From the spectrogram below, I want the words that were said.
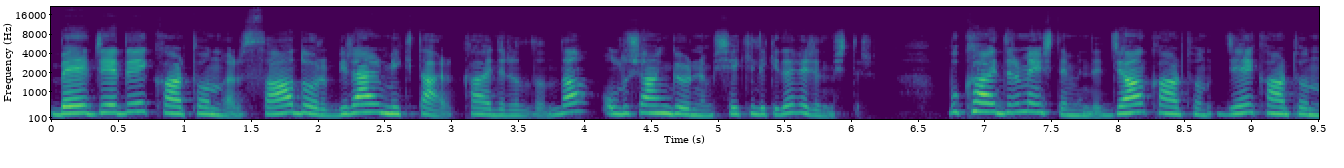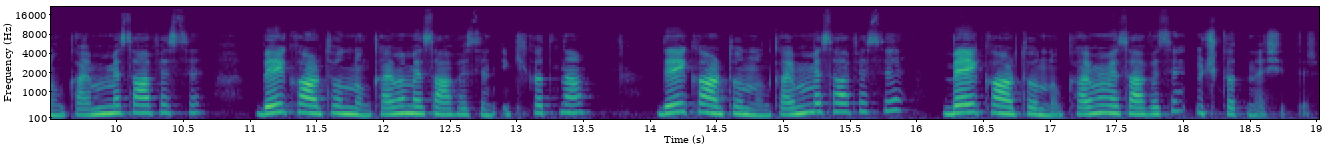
BCD kartonları sağa doğru birer miktar kaydırıldığında oluşan görünüm şekil 2'de verilmiştir. Bu kaydırma işleminde C karton C kartonunun kayma mesafesi B kartonunun kayma mesafesinin iki katına, D kartonunun kayma mesafesi B kartonunun kayma mesafesinin 3 katına eşittir.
